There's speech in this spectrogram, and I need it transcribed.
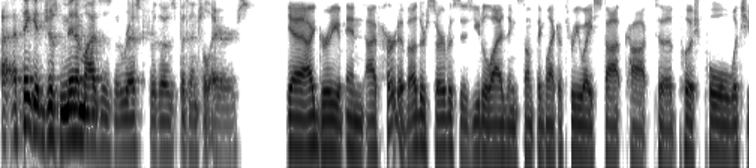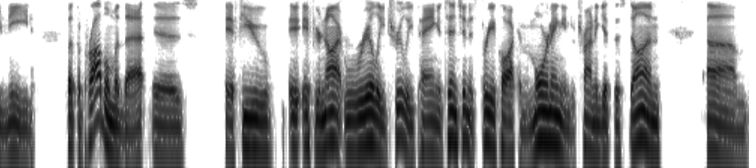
I think it just minimizes the risk for those potential errors. Yeah, I agree. And I've heard of other services utilizing something like a three way stopcock to push pull what you need. But the problem with that is if you if you're not really truly paying attention, it's three o'clock in the morning and you're trying to get this done um,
